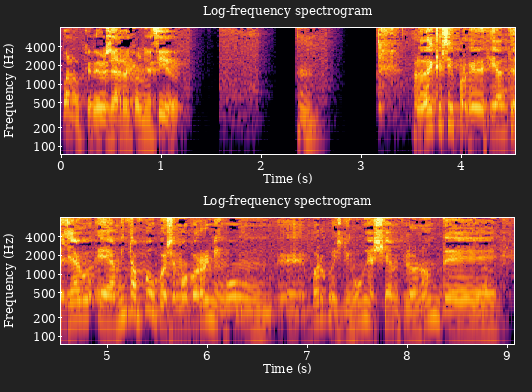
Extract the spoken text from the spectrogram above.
bueno, que debe ser recoñecido. Mm. Verdade que sí, porque decía antes Iago, eh, a mí tampouco se me ocorre ningún, eh, bueno, pois ningún exemplo, non, de no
